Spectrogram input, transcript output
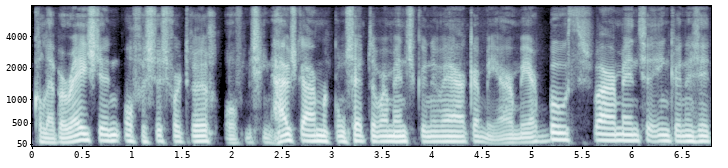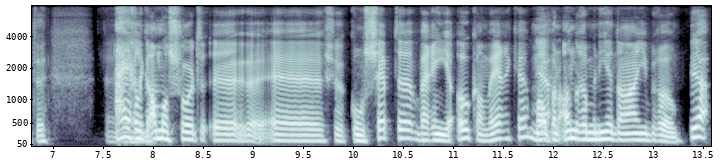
collaboration offices voor terug. Of misschien huiskamerconcepten waar mensen kunnen werken. Meer, meer booths waar mensen in kunnen zitten. Eigenlijk allemaal soort, uh, soort concepten waarin je ook kan werken. Maar Ja. op een andere manier dan aan je bureau. Ja,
